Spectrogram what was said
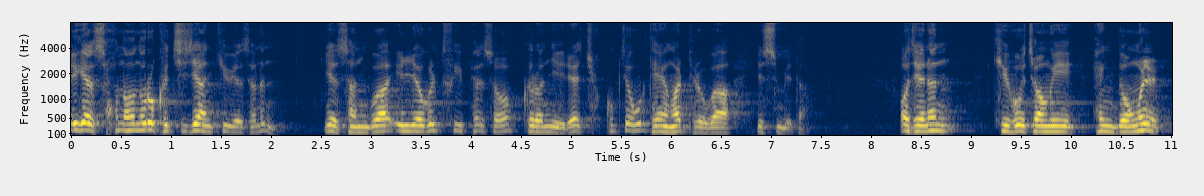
이게 선언으로 그치지 않기 위해서는 예산과 인력을 투입해서 그런 일에 적극적으로 대응할 필요가 있습니다. 어제는 기후 정의 행동을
